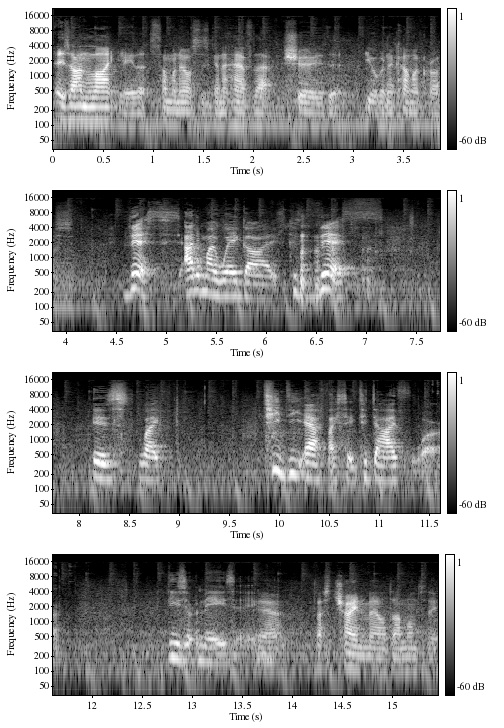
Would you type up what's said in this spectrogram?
it's unlikely that someone else is going to have that shoe that you're going to come across. This, out of my way, guys, because this is like TDF, I say, to die for. These are amazing. Yeah, that's chainmail Diamante.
